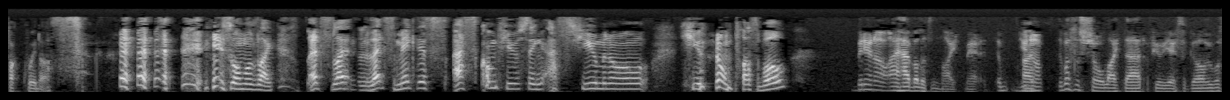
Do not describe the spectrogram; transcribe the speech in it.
fuck with us. it's almost like let's let let's make this as confusing as human human possible. But you know, I have a little nightmare. You Right. know, there was a show like that a few years ago. It was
